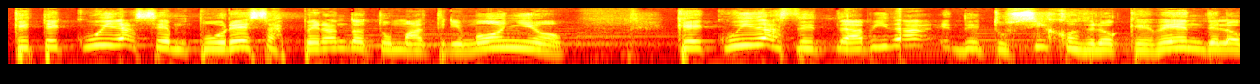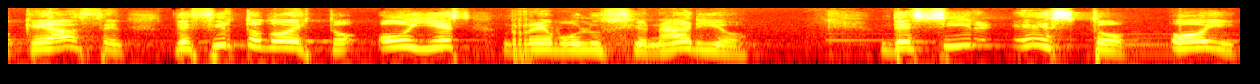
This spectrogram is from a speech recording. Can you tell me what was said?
que te cuidas en pureza esperando a tu matrimonio, que cuidas de la vida de tus hijos, de lo que ven, de lo que hacen. Decir todo esto hoy es revolucionario. Decir esto hoy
